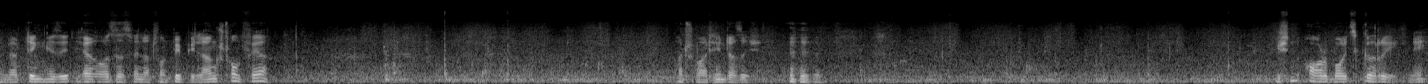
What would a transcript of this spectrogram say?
Und das Ding hier sieht eher aus, als wenn das von Pippi Langstrumpf wäre. Hat schon mal hinter sich. Ist ein Arbeitsgerät, ne?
